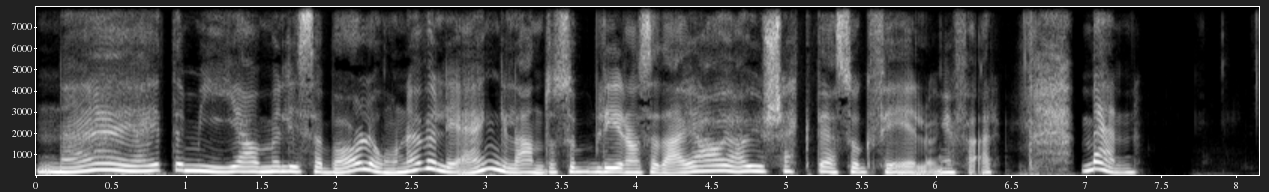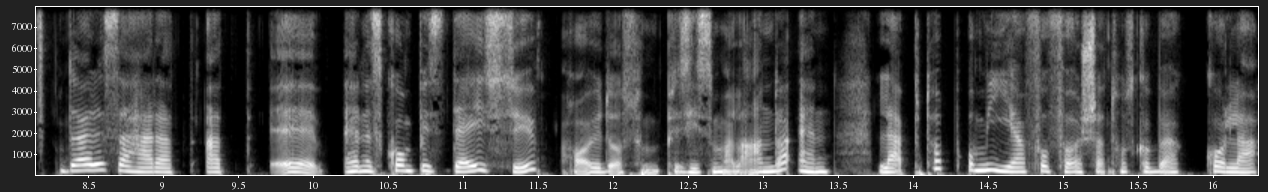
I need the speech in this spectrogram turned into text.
Nej, jag heter Mia och Melissa Barlow hon är väl i England? Och så blir de sådär, ja, ja ursäkta, jag såg fel ungefär. Men då är det så här att, att eh, hennes kompis Daisy har ju då som, precis som alla andra en laptop och Mia får för sig att hon ska börja kolla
